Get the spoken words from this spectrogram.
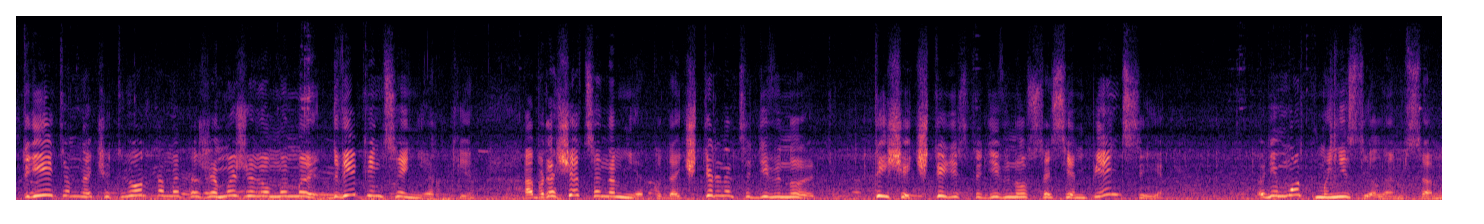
В третьем, на четвертом этаже мы живем, и мы две пенсионерки. Обращаться нам некуда. 14,90 1497 пенсии. Ремонт мы не сделаем сами.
